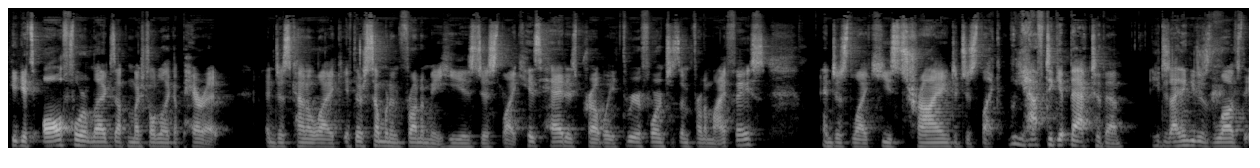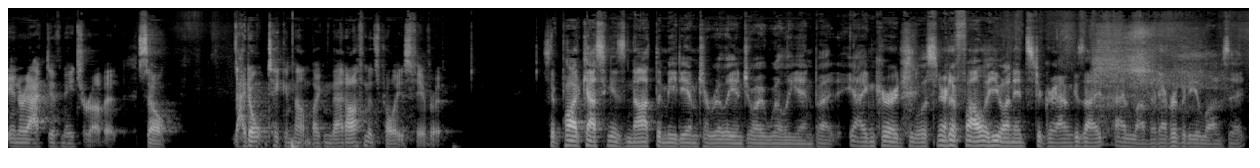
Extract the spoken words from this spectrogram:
he gets all four legs up on my shoulder like a parrot and just kind of like if there's someone in front of me, he is just like his head is probably three or four inches in front of my face, and just like he's trying to just like we have to get back to them. He just I think he just loves the interactive nature of it. So I don't take him mountain biking that often. It's probably his favorite. So podcasting is not the medium to really enjoy Willie in, but I encourage the listener to follow you on Instagram because I, I love it. Everybody loves it.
